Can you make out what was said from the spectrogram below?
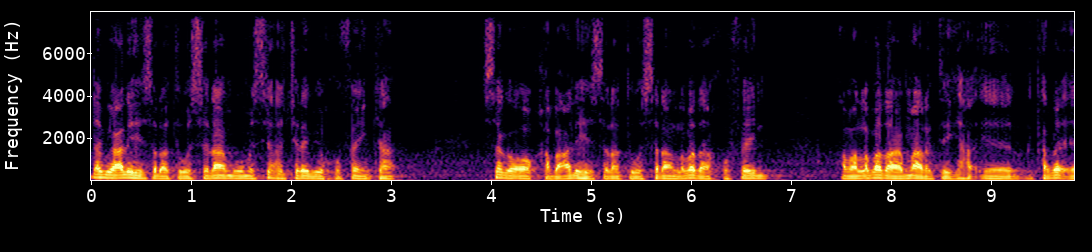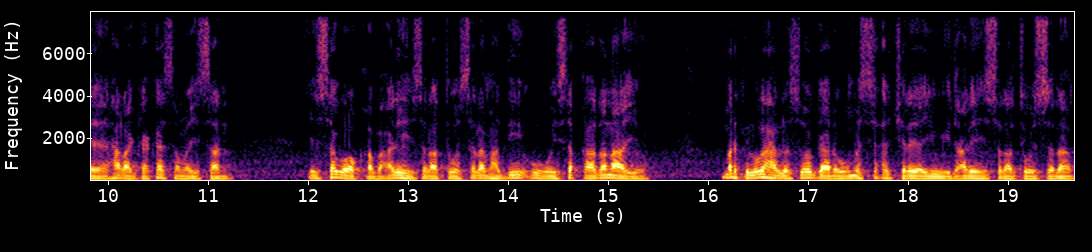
nabiga calayhi salaatu wasalaam wuu masixi jiray bi khufeynka isaga oo qaba calayhi salaatu wasalaam labadaa khufeyn ama labada maaragtay kabe ee haragga ka samaysan isagoo qaba calayhi salaatu wasalaam haddii uu weyse qaadanayo markii lugaha la soo gaadho wuu masixi jiray ayuu yidhi calayhi salaatu wasalaam.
